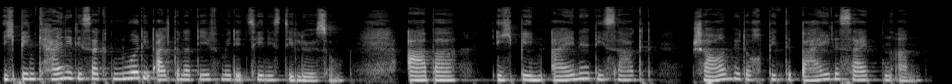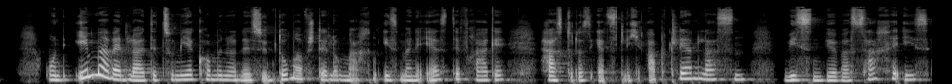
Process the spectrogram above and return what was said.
Ich bin keine, die sagt, nur die Alternativmedizin ist die Lösung. Aber ich bin eine, die sagt, schauen wir doch bitte beide Seiten an. Und immer wenn Leute zu mir kommen und eine Symptomaufstellung machen, ist meine erste Frage, hast du das ärztlich abklären lassen? Wissen wir, was Sache ist?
